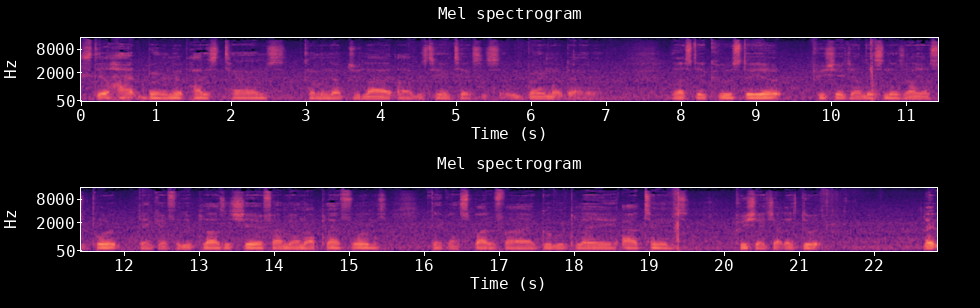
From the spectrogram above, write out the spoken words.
Still hot, burning up, hottest times coming up July, August here in Texas, so we burning up down here. Y'all stay cool, stay up. Appreciate y'all listeners, all y'all support. Thank y'all for the applause. And share, find me on all platforms. Think on Spotify, Google Play, iTunes. Appreciate y'all. Let's do it. Let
